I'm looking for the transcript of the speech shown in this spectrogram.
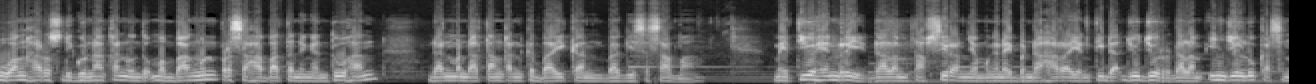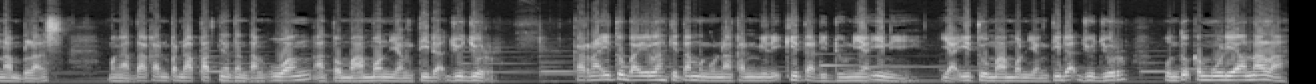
uang harus digunakan untuk membangun persahabatan dengan Tuhan dan mendatangkan kebaikan bagi sesama. Matthew Henry dalam tafsirannya mengenai bendahara yang tidak jujur dalam Injil Lukas 16 mengatakan pendapatnya tentang uang atau mamon yang tidak jujur. Karena itu baiklah kita menggunakan milik kita di dunia ini, yaitu mamon yang tidak jujur untuk kemuliaan Allah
